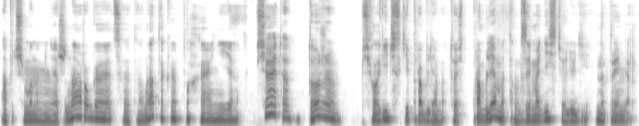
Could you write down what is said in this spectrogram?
а почему на меня жена ругается, это она такая плохая, а не я. Все это тоже психологические проблемы, то есть проблемы там взаимодействия людей, например.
